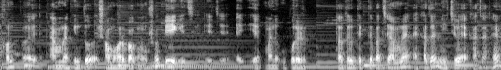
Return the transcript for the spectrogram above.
এখন আমরা কিন্তু সমহর ভগ্নাংশ পেয়ে গেছি। এই যে মানে উপরের তাদের দেখতে পাচ্ছি আমরা এক হাজার, নিচেও এক হাজার হ্যাঁ?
